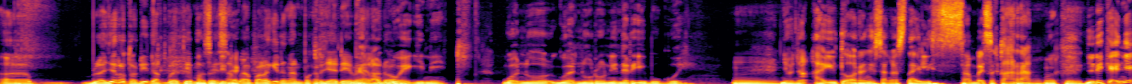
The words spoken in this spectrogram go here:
eh, belajar otodidak berarti ya, Mas, ya? Otodidak. sampai apalagi dengan pekerja DML Kalau dong. gue gini, gue nu, gue nurunin dari ibu gue. Hmm. Nyonya Ai itu orangnya sangat stylish sampai sekarang. Oke. Jadi kayaknya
